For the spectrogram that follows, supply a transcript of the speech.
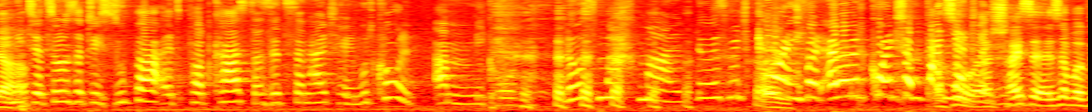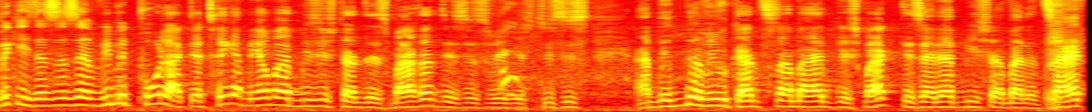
Ja. Initiation ist natürlich super als Podcast, da sitzt dann halt Helmut Kohl am Mikro. Los, mach mal, los mit Kohl. Ich wollte einmal mit Kohl Champagner Achso, trinken. scheiße, er ist aber wirklich, das ist ja wie mit Polak. Der triggert mich auch mal, bis ich dann das mache. Das ist wirklich, das ist am Interview ganz nach meinem Geschmack. Das erinnert mich an meine Zeit.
